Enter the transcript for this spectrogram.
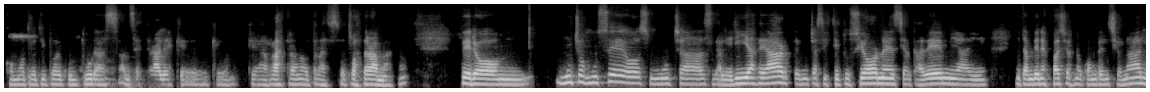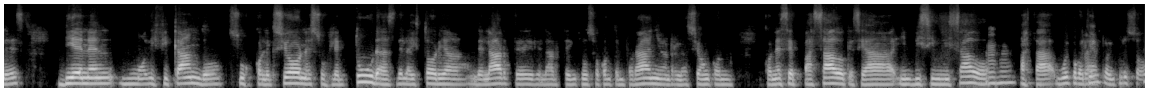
como otro tipo de culturas ancestrales que, que, bueno, que arrastran otras, otros dramas. ¿no? Pero mm, muchos museos, muchas galerías de arte, muchas instituciones y academia y, también espacios no convencionales vienen modificando sus colecciones, sus lecturas de la historia del arte y del arte incluso contemporáneo en relación con, con ese pasado que se ha invisibilizado hasta muy poco tiempo, incluso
